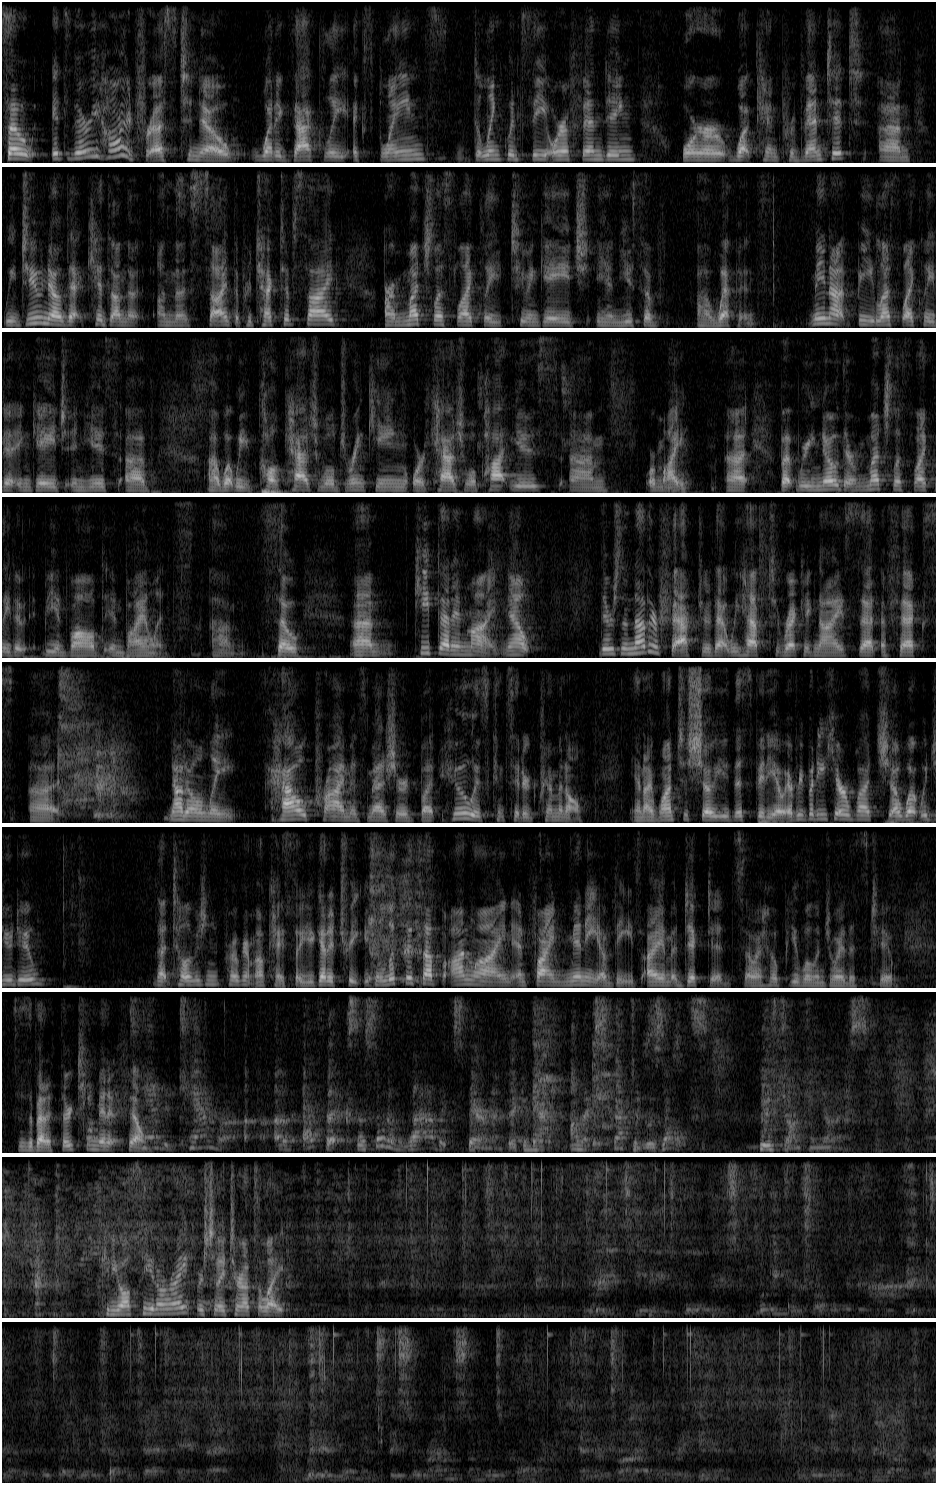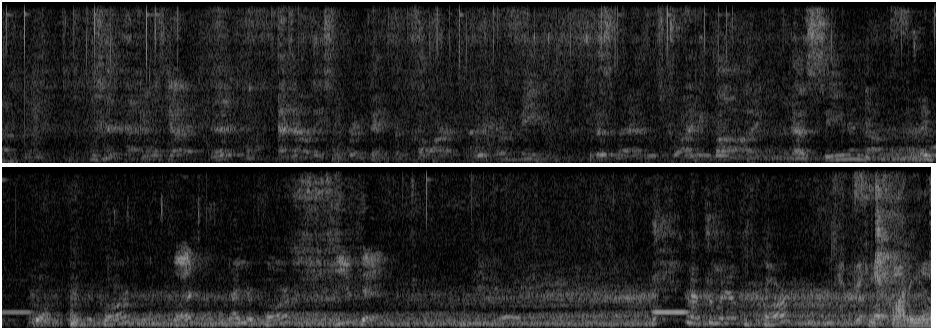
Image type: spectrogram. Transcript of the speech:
So it's very hard for us to know what exactly explains delinquency or offending or what can prevent it. Um, we do know that kids on the, on the side, the protective side, are much less likely to engage in use of uh, weapons. May not be less likely to engage in use of uh, what we call casual drinking or casual pot use, um, or might, uh, but we know they're much less likely to be involved in violence. Um, so um, keep that in mind. Now, there's another factor that we have to recognize that affects uh, not only how crime is measured, but who is considered criminal. And I want to show you this video. Everybody here watch uh, What Would You Do? That television program? Okay, so you get a treat. You can look this up online and find many of these. I am addicted, so I hope you will enjoy this too. This is about a 13-minute film. Candid camera of ethics, a sort of lab experiment that can have unexpected results. Here's John Quinones. Can you all see it all right, or should I turn off the light? Three teenage boys looking for trouble, big trouble. Looks like little shot the trash cans at. Within moments, they surround someone's car and they're trying to break in. And now they the car with graffiti. This man who's driving by has seen enough. Hey, your car? What? That your car? You did. That's somebody else's car? Claudio.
